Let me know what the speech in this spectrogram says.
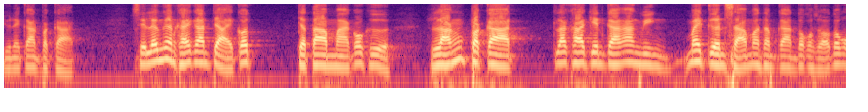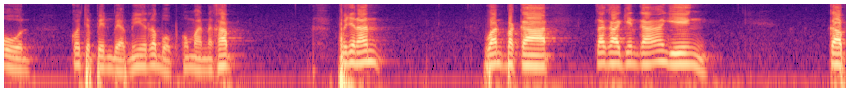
อยู่ในการประกาศ เสร็จแล้วเงื่อนไขการจ่ายก็จะตามมาก็คือ หลังประกาศราคาเกณฑ์กลางอ้างวิง ไม่เกินสามวันทำการตกสต้องโอน ก็จะเป็นแบบนี้ระบบของมันนะครับ เพราะฉะนั้นวันประกาศ ราคาเกณฑ์กลางอ้างอิง กับ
